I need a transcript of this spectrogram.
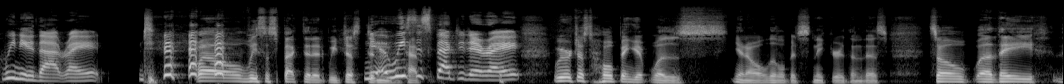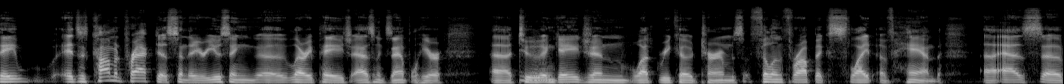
We knew that, right? well we suspected it. We just didn't yeah, we have- suspected it, right? we were just hoping it was you know a little bit sneakier than this. So uh, they they it's a common practice and they're using uh, larry page as an example here uh, to Mhm. engage in what recode terms philanthropic sleight of hand uh, as uh,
